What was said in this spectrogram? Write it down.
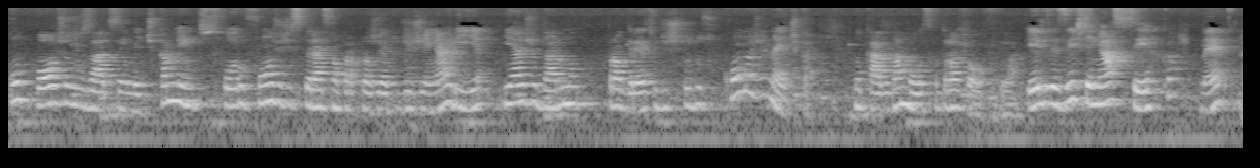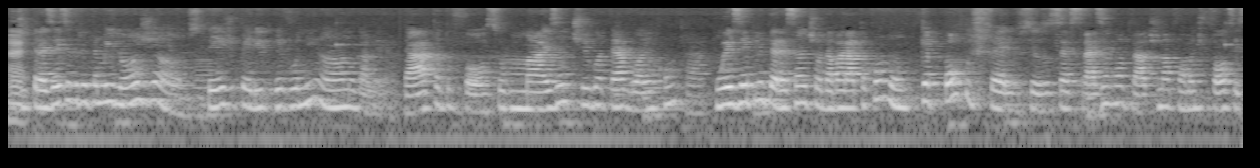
compostos usados em medicamentos, foram fonte de inspiração para projetos de engenharia e ajudaram no progresso de estudos como a genética. No caso da mosca drosófila. Eles existem há cerca né, É. de 330 milhões de anos, desde o período devoniano, galera. data do fóssil mais antigo até agora encontrado. Um exemplo interessante é o da barata comum, que é pouco difere dos seus ancestrais encontrados na forma de fósseis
